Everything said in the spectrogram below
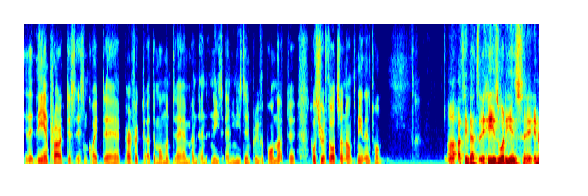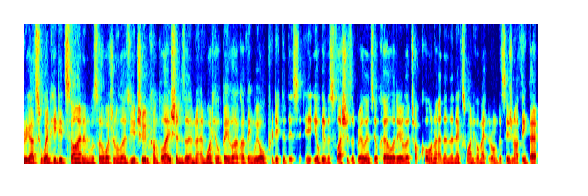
the, the end product just isn't quite uh, perfect at the moment, um, and, and and he needs to improve upon that. Uh, so what's your thoughts on Antony then, Tom? I think that he is what he is in regards to when he did sign and was sort of watching all those YouTube compilations and, and what he'll be like. I think we all predicted this. He'll give us flashes of brilliance. He'll curl it in the top corner, and then the next one he'll make the wrong decision. I think that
